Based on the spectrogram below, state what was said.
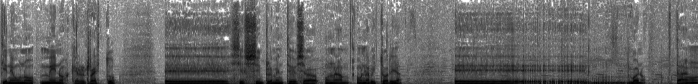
tiene uno menos que el resto. Eh, si es simplemente o sea, una, una victoria. Eh, bueno, están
